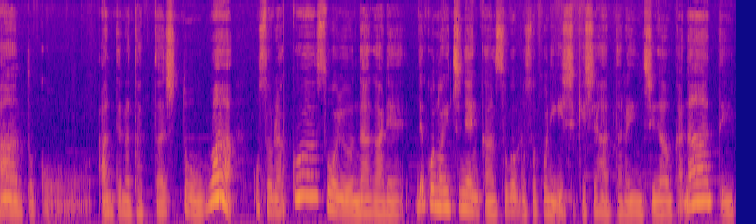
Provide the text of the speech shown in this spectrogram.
パーンとこうアンテナ立った人はおそらくそういう流れでこの1年間すごくそこに意識しはったらいいん違うかなっていう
